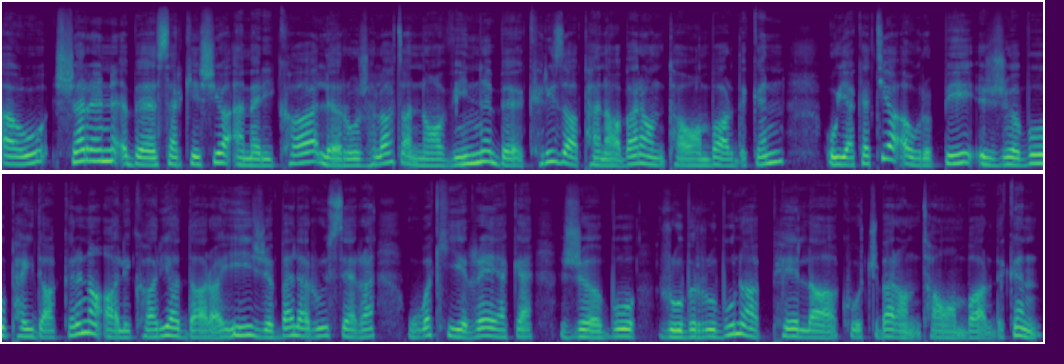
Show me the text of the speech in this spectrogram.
او شرن به سرکشی امریکا لروجهلات ناوین به کریزا پنابران تاوانبار دکن و یکتی اوروپی جبو پیدا کرن آلیکاریا دارایی جبل روس را وکی ریک جبو روبروبونا پیلا کوچبران تاوانبار دکن.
